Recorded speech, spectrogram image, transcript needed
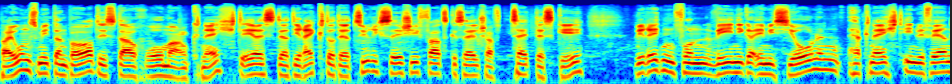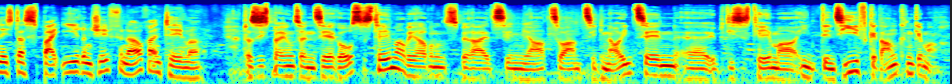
Bei uns mit an Bord ist auch Roman Knecht. Er ist der Direktor der Zürichsee Schifffahrtsgesellschaft ZSG. Wir reden von weniger Emissionen. Herr Knecht, inwiefern ist das bei Ihren Schiffen auch ein Thema? Das ist bei uns ein sehr großes Thema. Wir haben uns bereits im Jahr 2019 äh, über dieses Thema intensiv Gedanken gemacht.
